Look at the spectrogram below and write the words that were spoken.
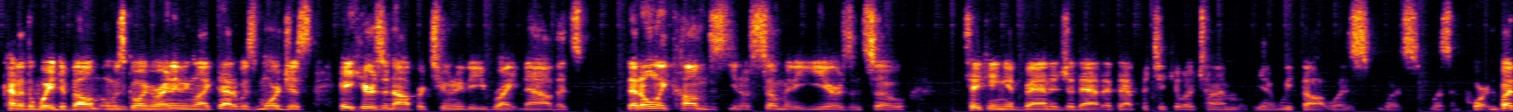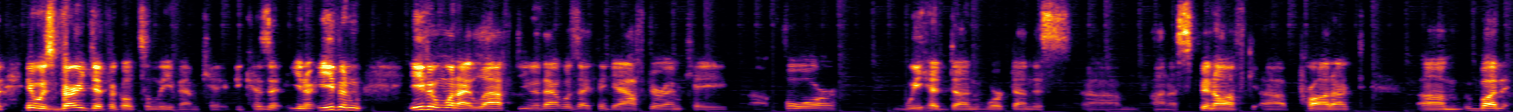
kind of the way development was going or anything like that. It was more just hey, here's an opportunity right now that's that only comes you know so many years, and so taking advantage of that at that particular time you know we thought was was was important. But it was very difficult to leave mk because it, you know even even when i left you know that was i think after mk uh, 4 we had done worked on this um, on a spin-off uh, product. Um, but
